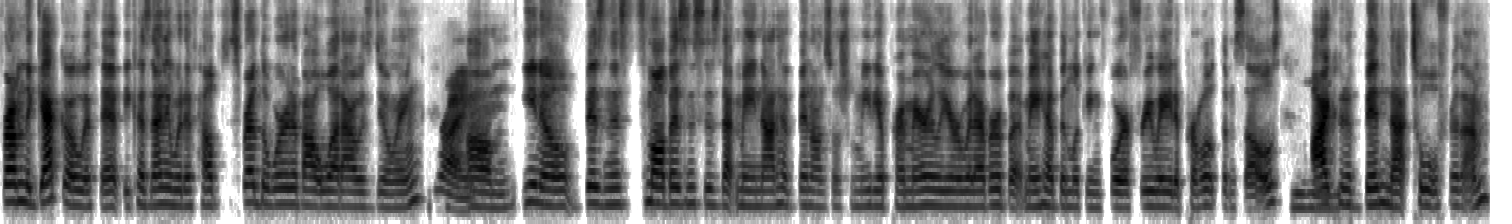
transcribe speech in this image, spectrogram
from the get-go with it because then it would have helped spread the word about what I was doing. Right. Um, you know, business small businesses that may not have been on social media primarily or whatever, but may have been looking for a free way to promote themselves. I Mhm. could have been that tool for them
